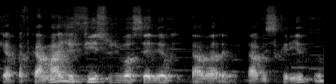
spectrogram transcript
que é para ficar mais difícil de você ler o que estava escrito.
